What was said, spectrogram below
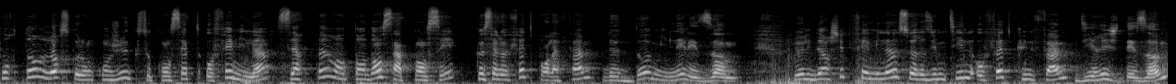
Pourtant, lorsque l'on conjugue ce concept au féminin, certains ont tendance à penser que c'est le fait pour la femme de dominer les hommes. Le leadership féminin se résume-t-il au fait qu'une femme dirige des hommes?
